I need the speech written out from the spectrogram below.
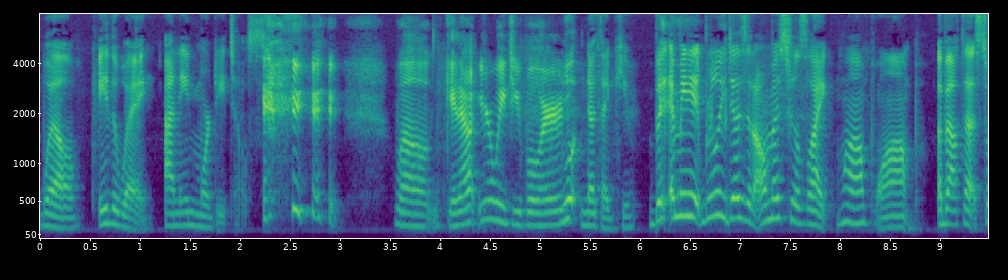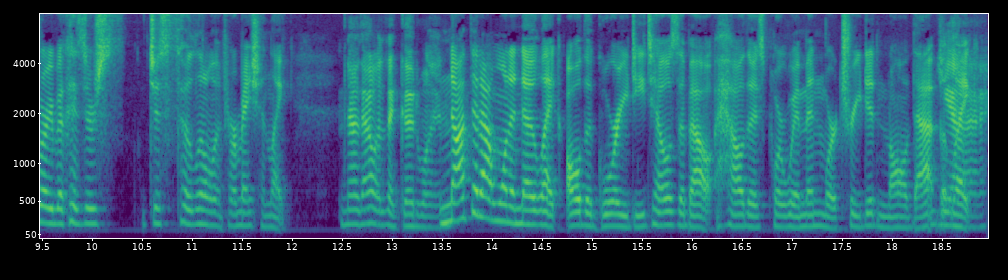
Well, either way, I need more details. well, get out your Ouija board. well, no, thank you. But I mean, it really does. It almost feels like womp womp about that story because there's just so little information. Like, no, that was a good one. not that I want to know like all the gory details about how those poor women were treated and all of that, but yeah. like,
